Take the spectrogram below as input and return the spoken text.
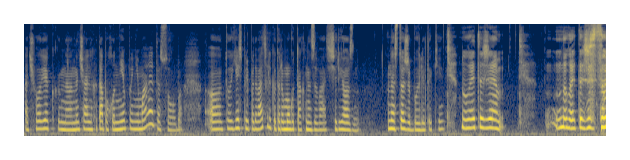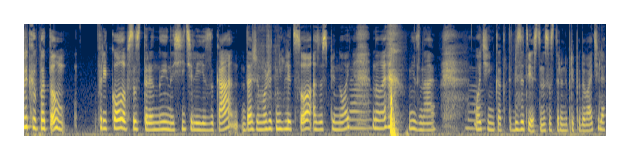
а человек на начальных этапах, он не понимает особо, э, то есть преподаватели, которые могут так называть, серьезно. У нас тоже были такие. Ну это же, ну это же столько потом приколов со стороны носителей языка, даже, может, не в лицо, а за спиной, да. но не знаю да. очень как-то безответственно со стороны преподавателя,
